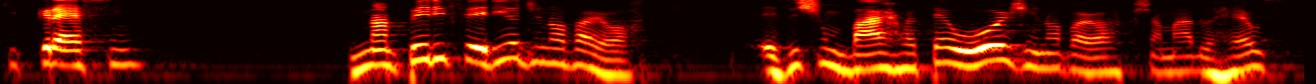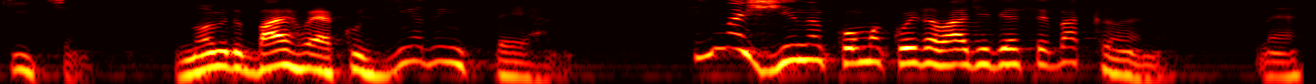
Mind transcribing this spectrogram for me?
que crescem na periferia de Nova York. Existe um bairro até hoje em Nova York chamado Hell's Kitchen. O nome do bairro é a Cozinha do Inferno. Se imagina como a coisa lá devia ser bacana, né?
